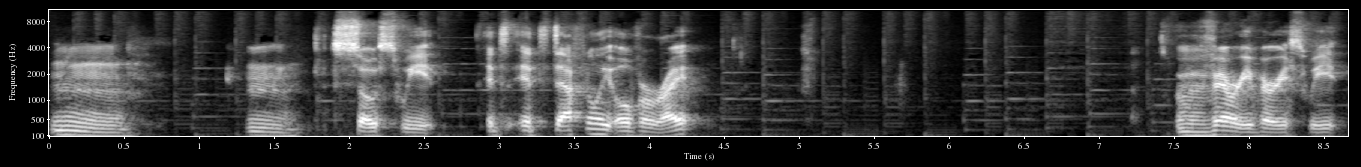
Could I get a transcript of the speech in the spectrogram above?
Mmm. Mmm. So sweet. It's it's definitely overripe. Very, very sweet.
